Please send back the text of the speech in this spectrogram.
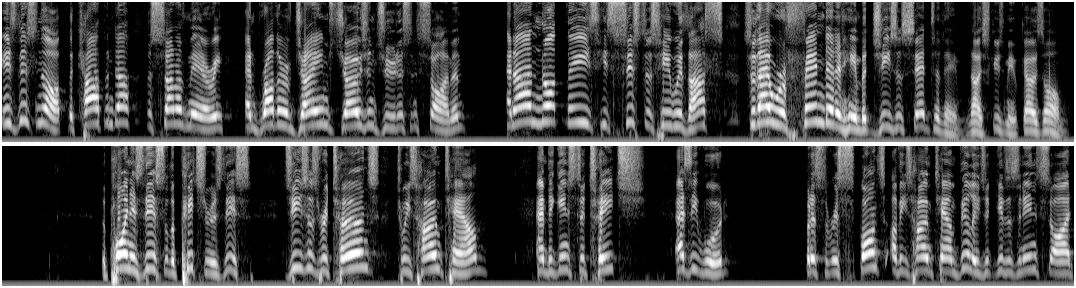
Is this not the carpenter, the son of Mary, and brother of James, Joseph, and Judas, and Simon? And are not these his sisters here with us? So they were offended at him, but Jesus said to them, No, excuse me, it goes on. The point is this, or the picture is this Jesus returns to his hometown and begins to teach as he would but it's the response of his hometown village that gives us an insight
